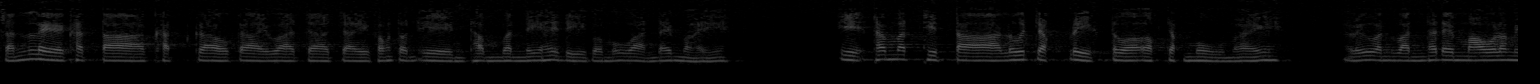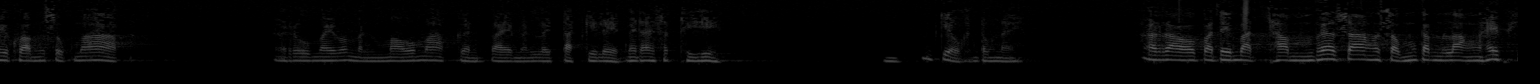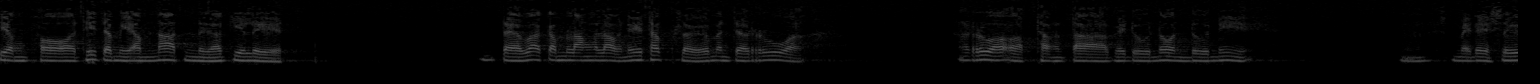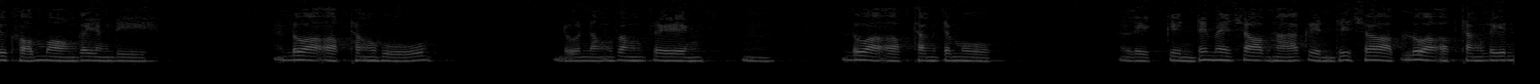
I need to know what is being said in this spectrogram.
สันเลขตาขัดเกลากายวาจาใจของตนเองทำวันนี้ให้ดีกว่าเมื่อวานได้ไหม อิธรรมทิตารู้จักปลีกตัวออกจากหมู่ไหม หรือวันๆถ้าได้เมาแล้วมีความสุขมาก รู้ไหมว่ามันเมามากเกินไป มันเลยตัดกิเลสไม่ได้สักทีมันเกี่ยวกันตรงไหน เราปฏิบัติธรรมเพื่อสร้างสมกำลังให้เพียงพอที่จะมีอำนาจเหนือกิเลส แต่ว่ากำลังเหล่านี้ถ้าเผลอมันจะรั่ว รั่วออกทางตาไปดูโน่นดูนี่ ไม่ได้ซื้อขอมองก็ยังดี รั่วออกทางหู ดูหนังฟังเพลงรั่วออกทางจมูกหลีกกลิ่นที่ไม่ชอบหากลิ่นที่ชอบรั่วออกทางลิ้น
